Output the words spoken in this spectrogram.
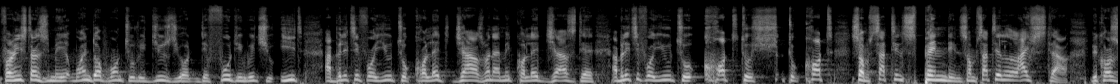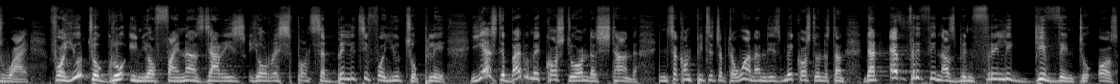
For instance, you may wind up want to reduce your the food in which you eat. Ability for you to collect jars. When I mean collect jars, the ability for you to cut to sh- to cut some certain spending, some certain lifestyle. Because why? For you to grow in your finance, there is your responsibility for you to play. Yes, the Bible makes us to understand in Second Peter chapter one, and it makes us to understand that everything has been freely given to us.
